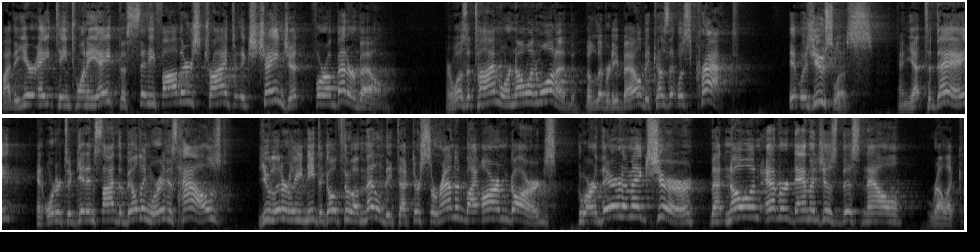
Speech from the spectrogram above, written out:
By the year 1828, the city fathers tried to exchange it for a better bell. There was a time where no one wanted the Liberty Bell because it was cracked, it was useless. And yet today, in order to get inside the building where it is housed, you literally need to go through a metal detector surrounded by armed guards who are there to make sure that no one ever damages this now relic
